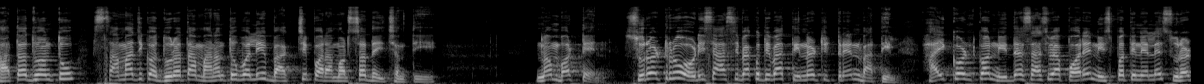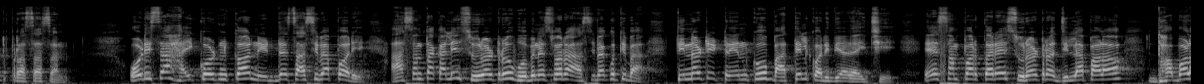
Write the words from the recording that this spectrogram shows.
ହାତ ଧୁଅନ୍ତୁ ସାମାଜିକ ଦୂରତା ମାନନ୍ତୁ ବୋଲି ବାଗଚୀ ପରାମର୍ଶ ଦେଇଛନ୍ତି। ନମ୍ବର ଟେନ୍ ସୁରଟରୁ ଓଡ଼ିଶା ଆସିବାକୁ ଥିବା ତିନୋଟି ଟ୍ରେନ୍ ବାତିଲ। ହାଇକୋର୍ଟଙ୍କ ନିର୍ଦ୍ଦେଶ ଆସିବା ପରେ ନିଷ୍ପତ୍ତି ନେଲେ ସୁରଟ ପ୍ରଶାସନ। ଓଡ଼ିଶା ହାଇକୋର୍ଟଙ୍କ ନିର୍ଦ୍ଦେଶ ଆସିବା ପରେ ଆସନ୍ତାକାଲି ସୁରଟରୁ ଭୁବନେଶ୍ୱର ଆସିବାକୁ ଥିବା ତିନୋଟି ଟ୍ରେନ୍କୁ ବାତିଲ କରିଦିଆଯାଇଛି। ଏ ସମ୍ପର୍କରେ ସୁରଟର ଜିଲ୍ଲାପାଳ ଧବଳ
